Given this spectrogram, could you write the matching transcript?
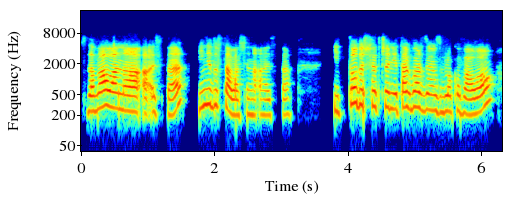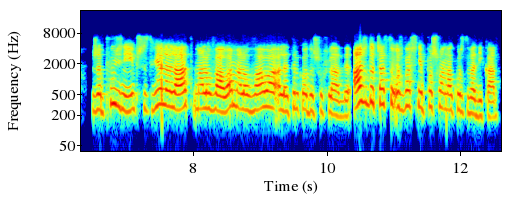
zdawała na ASP i nie dostała się na ASP. I to doświadczenie tak bardzo ją zblokowało, że później przez wiele lat malowała, malowała, ale tylko do szuflady. Aż do czasu, aż właśnie poszła na kurs Wedikart.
